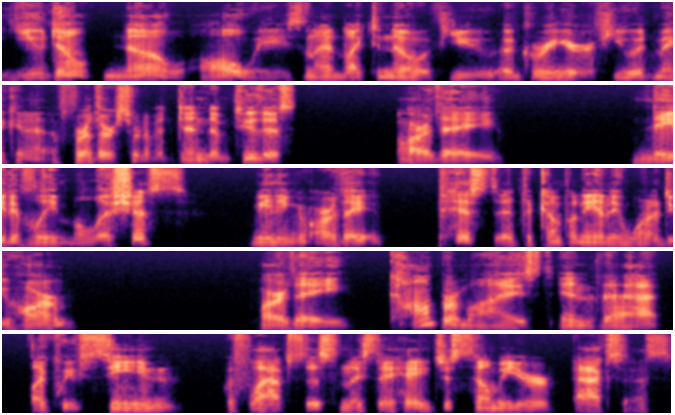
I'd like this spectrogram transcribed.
you don't know always, and I'd like to know if you agree or if you would make a, further sort of addendum to this. Are they natively malicious? Meaning, are they pissed at the company and they want to do harm? Are they compromised in that, like we've seen with Lapsus and they say, hey, just sell me your access,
